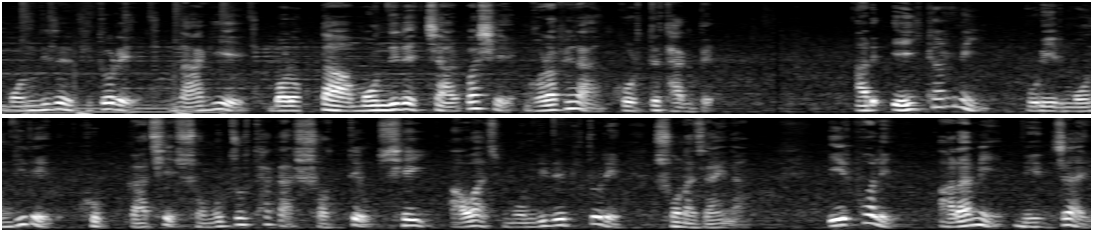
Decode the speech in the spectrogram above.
মন্দিরের ভিতরে না গিয়ে বরং তা মন্দিরের চারপাশে ঘোরাফেরা করতে থাকবে। আর এই কারণেই পুরীর মন্দিরের খুব কাছে সমুদ্র থাকা সত্ত্বেও সেই আওয়াজ মন্দিরের ভিতরে শোনা যায় না। এর ফলে আরামে নিদ্রায়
